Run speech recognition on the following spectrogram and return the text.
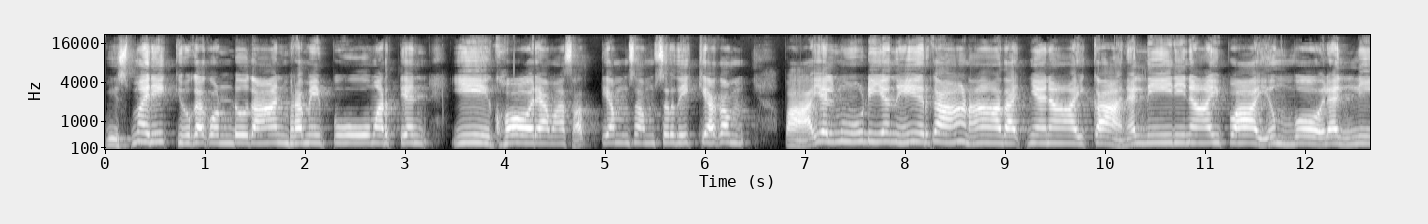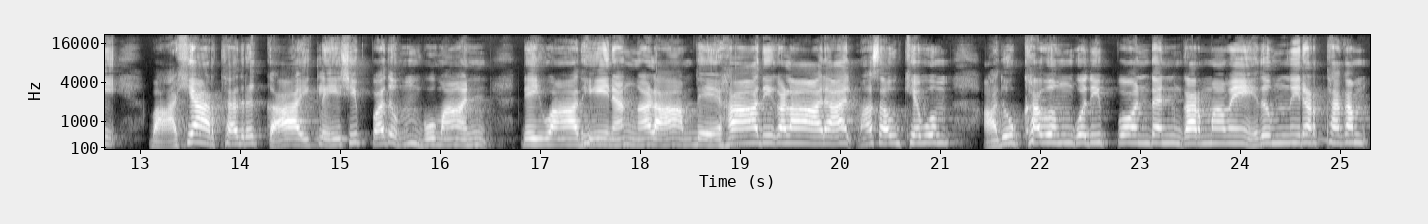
വിസ്മരിക്കുക കൊണ്ടു താൻ ഭ്രമിപ്പൂ മർത്യൻ. ഈ ഘോരമസത്യം സംസൃതിക്കകം പായൽ മൂടിയ നീർ കാണാതജ്ഞനായി കാനൽ നീരിനായി പായുമ്പോലല്ലി ബാഹ്യാർത്ഥദൃക്കായി ക്ലേശിപ്പതും ബുമാൻ. ദൈവാധീനങ്ങളാം ദേഹാദികളാൽ ആത്മസൗഖ്യവും അദുഃഖവും കൊതിപ്പോൻ തൻ കർമ്മമേതും നിരർത്ഥകം.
